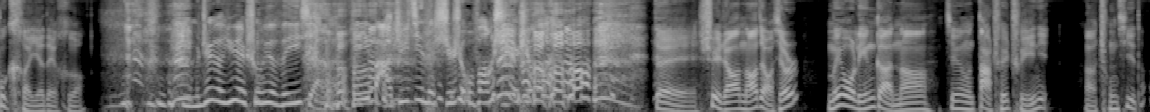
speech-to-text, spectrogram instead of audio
不渴也得喝，你们这个越说越危险了，非法拘禁的十种方式是吧？对，睡着挠脚心儿，没有灵感呢，就用大锤锤你啊，充气的，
